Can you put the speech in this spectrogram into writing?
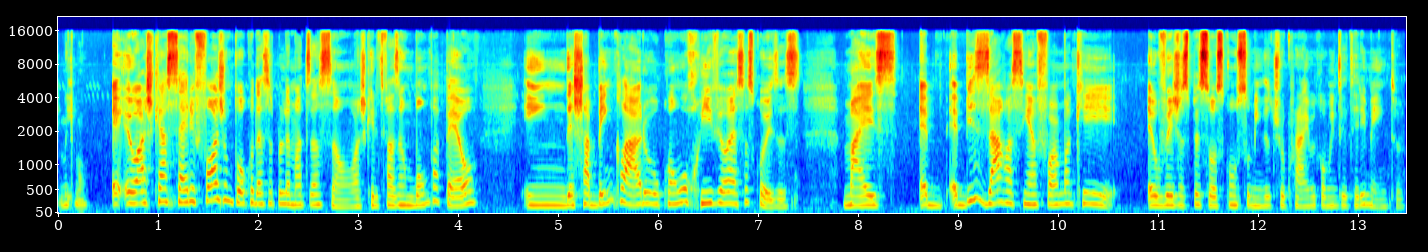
Muito bom. Eu acho que a série foge um pouco dessa problematização. Eu acho que eles fazem um bom papel em deixar bem claro o quão horrível é essas coisas. Mas é, é bizarro, assim, a forma que eu vejo as pessoas consumindo true crime como entretenimento.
